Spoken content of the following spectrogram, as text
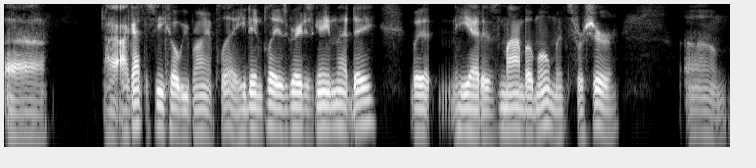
Uh, I, I got to see Kobe Bryant play. He didn't play his greatest game that day, but he had his Mamba moments for sure. Um,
